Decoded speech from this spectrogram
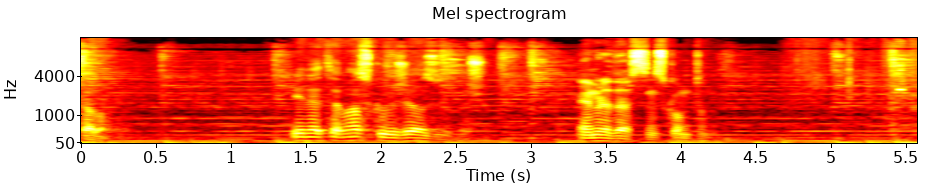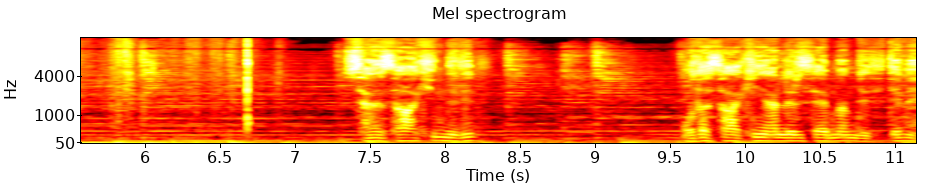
Tamam. Yine temas kuracağız yüzbaşım. Emredersiniz komutanım. Sen sakin dedin. O da sakin yerleri sevmem dedi değil mi?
